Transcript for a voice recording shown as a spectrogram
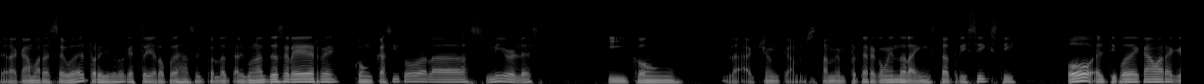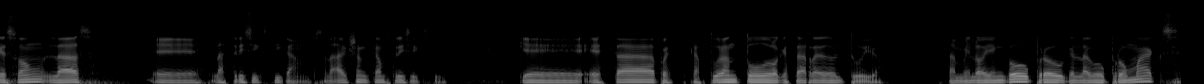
la cámara celular, pero yo creo que esto ya lo puedes hacer con algunas DSLR, con casi todas las mirrorless y con las Action Cams. También pues, te recomiendo la Insta360 o el tipo de cámara que son las, eh, las 360 Cams, las Action Cams 360. Que esta pues capturan todo lo que está alrededor tuyo. También lo hay en GoPro, que es la GoPro Max.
